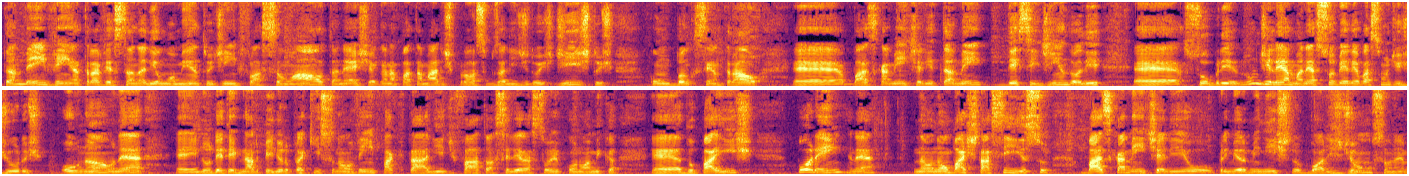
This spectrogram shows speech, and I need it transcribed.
também vem atravessando ali um momento de inflação alta, né? Chegando a patamares próximos ali de dois dígitos, com o Banco Central é, basicamente ali também decidindo ali é, sobre um dilema, né? Sobre elevação de juros ou não, né? É, em um determinado período para que isso não venha impactar ali de fato a aceleração econômica é, do país. Porém, né? não, não bastasse isso, basicamente ali o primeiro-ministro Boris Johnson, né,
